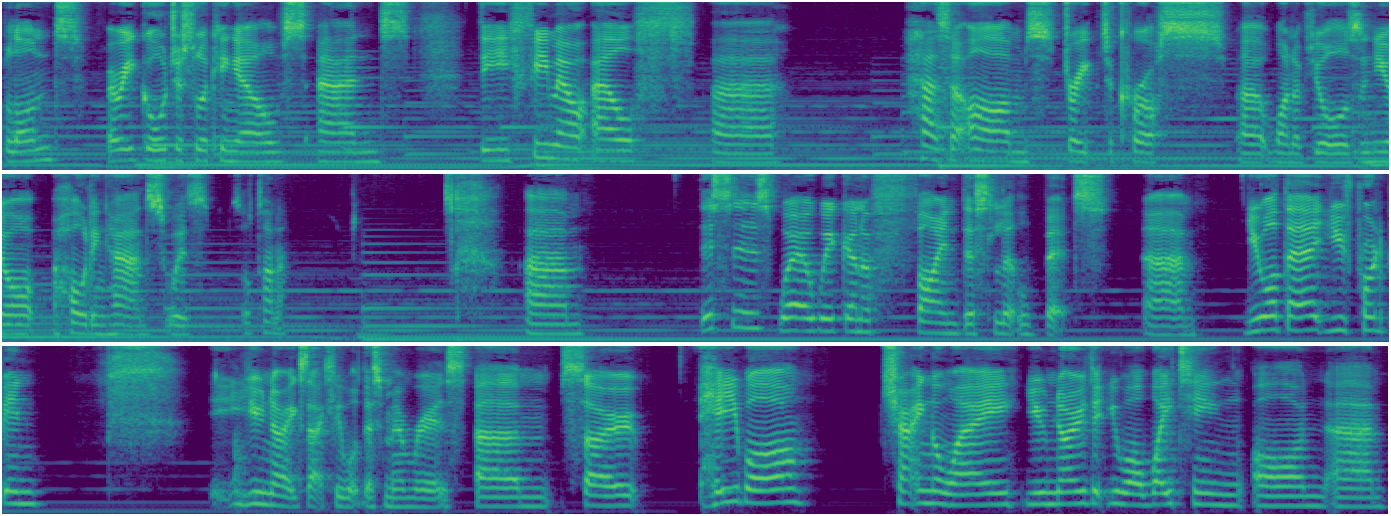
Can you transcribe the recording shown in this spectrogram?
blonde, very gorgeous looking elves, and the female elf uh, has her arms draped across uh, one of yours, and you're holding hands with Zaltanna. Um, this is where we're going to find this little bit. Um, you are there. You've probably been. You know exactly what this memory is. Um, so here you are, chatting away. You know that you are waiting on um,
